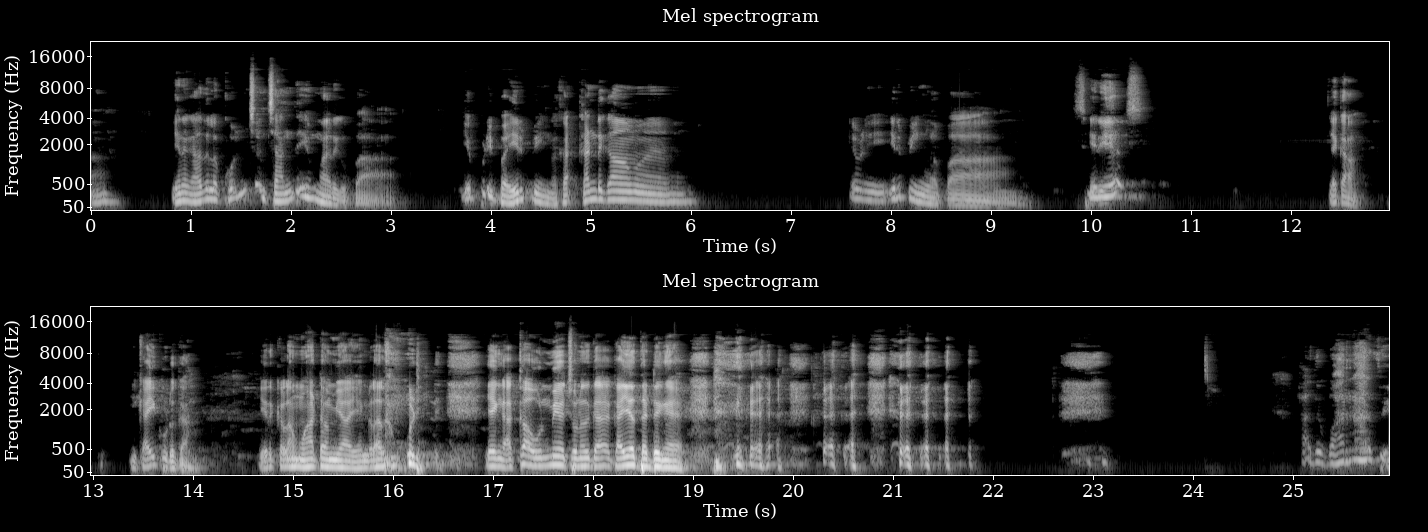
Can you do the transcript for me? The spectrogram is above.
ஆ? எனக்கு அதில் கொஞ்சம் சந்தேகமாக இருக்குப்பா. எப்படிப்பா இருப்பீங்களா க கண்டுக்காம எப்படி இருப்பீங்களாப்பா? சீரியஸ் ஏக்கா நீ கை கொடுக்கா. இருக்கலாம் மாட்டோம்யா எங்களால் முடியல. எங்கள் அக்கா உண்மையை சொன்னதுக்காக கையை தட்டுங்க. அது வராது.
